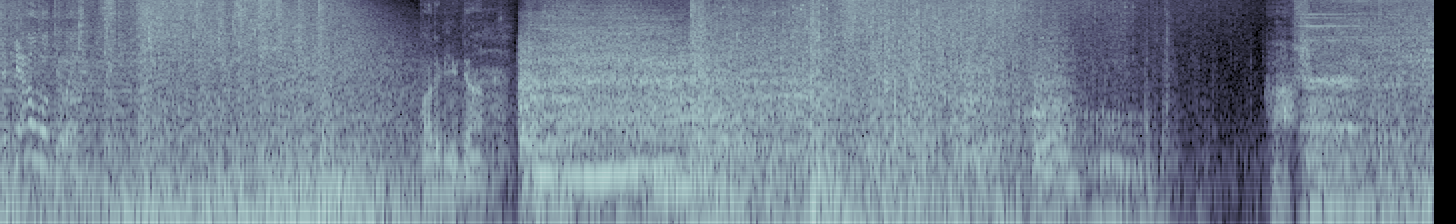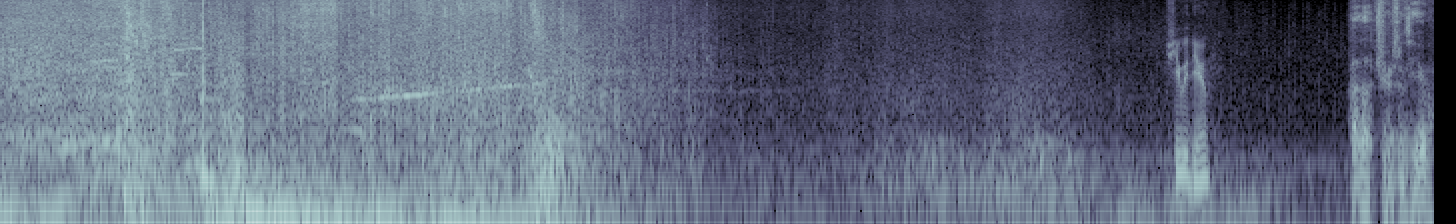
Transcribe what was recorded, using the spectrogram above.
the devil will do it. What have you done? She with you? I thought she was with you.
